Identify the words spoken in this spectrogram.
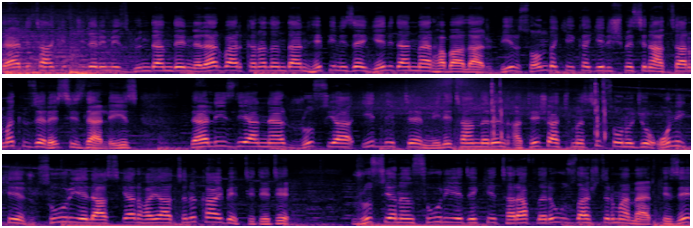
Değerli takipçilerimiz gündemde neler var kanalından hepinize yeniden merhabalar. Bir son dakika gelişmesini aktarmak üzere sizlerleyiz. Değerli izleyenler Rusya İdlib'de militanların ateş açması sonucu 12 Suriyeli asker hayatını kaybetti dedi. Rusya'nın Suriye'deki tarafları uzlaştırma merkezi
